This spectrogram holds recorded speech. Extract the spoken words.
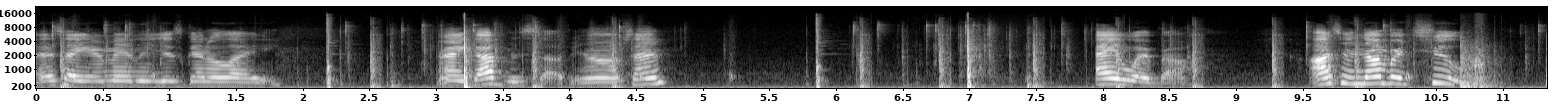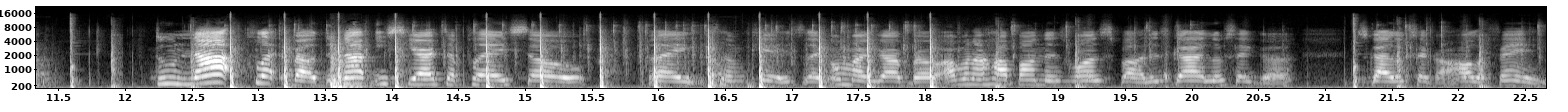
That's how you're mainly just gonna like rank up and stuff. You know what I'm saying? Anyway, bro. On to number two. Do not play, bro. Do not be scared to play. So, like some kids, like, oh my god, bro. I wanna hop on this one spot. This guy looks like a. This guy looks like a Hall of Fame.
